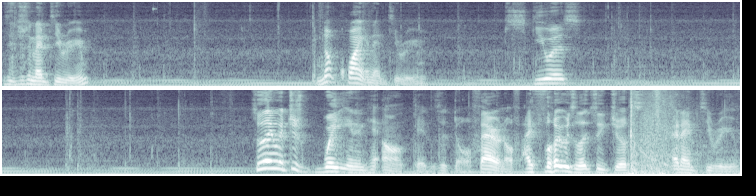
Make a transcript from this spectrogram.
Is it just an empty room? Not quite an empty room. Skewers. So they were just waiting in here. Oh, okay, there's a door. Fair enough. I thought it was literally just an empty room.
